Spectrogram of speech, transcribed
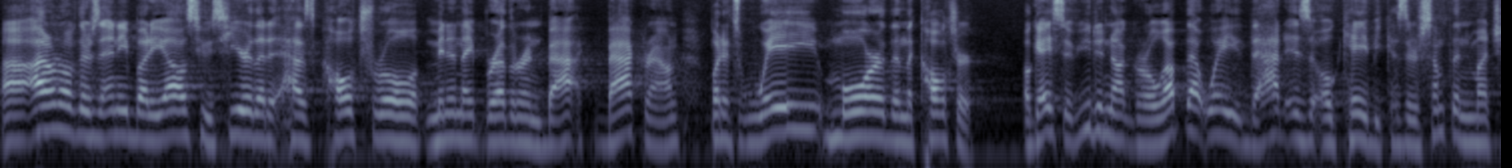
Uh, I don't know if there's anybody else who's here that has cultural Mennonite brethren back, background, but it's way more than the culture. Okay, so if you did not grow up that way, that is okay because there's something much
